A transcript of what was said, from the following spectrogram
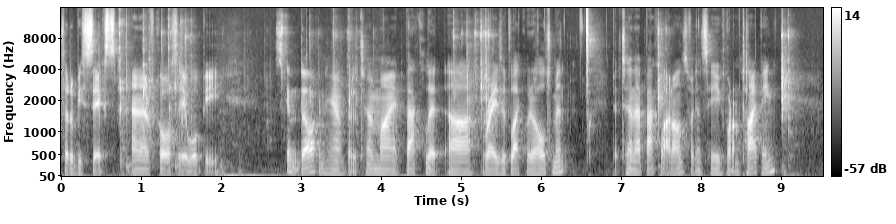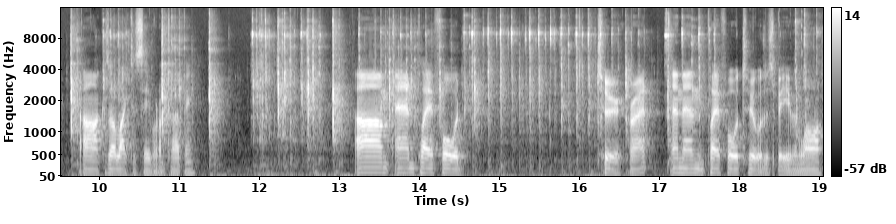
So it'll be six. And then of course it will be it's getting dark in here. I'm gonna turn my backlit uh, Razer Black Widow Ultimate. Better turn that backlight on so I can see what I'm typing. Because uh, I like to see what I'm typing. Um, and player forward two, right? And then player forward two will just be even lower.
